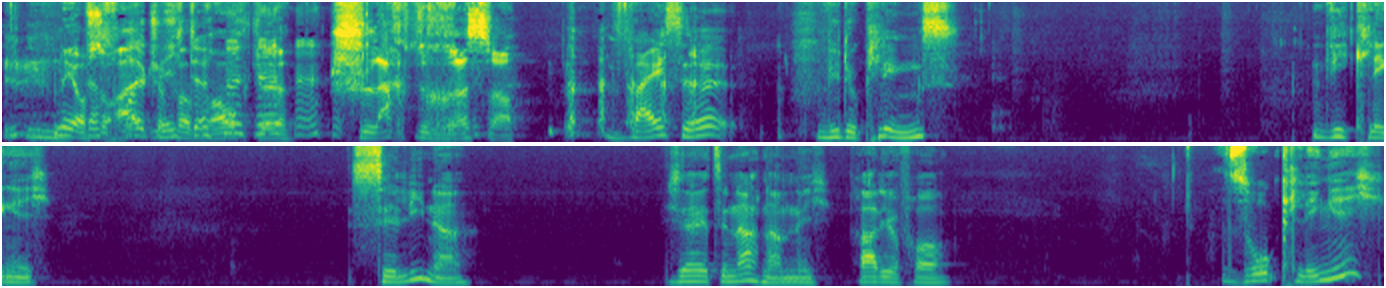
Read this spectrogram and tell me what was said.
Nee, auf Das so alte, mich. verbrauchte. Schlachtrösser. Weiße, wie du klingst, Wie klinge ich? Selina. Ich sage jetzt den Nachnamen nicht. Radiofrau. So klinge ich?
